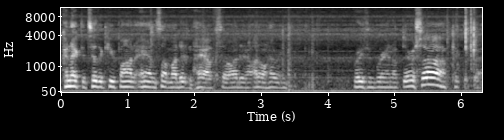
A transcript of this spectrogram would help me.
connected to the coupon, and something I didn't have. So I didn't. I don't have any raisin bran up there, so I picked it up.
